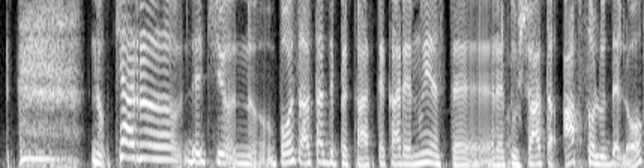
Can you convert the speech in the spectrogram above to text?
nu, chiar, uh, deci, în poza asta de pe carte, care nu este retușată absolut deloc,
